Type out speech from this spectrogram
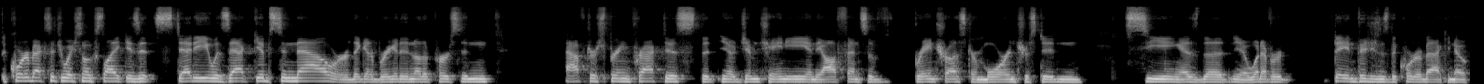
the quarterback situation looks like. Is it steady with Zach Gibson now, or are they going to bring in another person after spring practice that you know Jim Chaney and the offensive brain trust are more interested in seeing as the you know whatever they envision as the quarterback. You know,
